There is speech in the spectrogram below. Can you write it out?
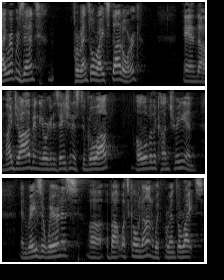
I represent parentalrights.org, and uh, my job in the organization is to go out all over the country and, and raise awareness uh, about what's going on with parental rights.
